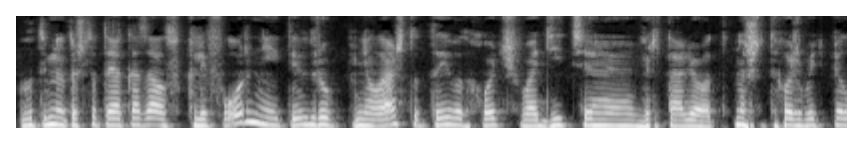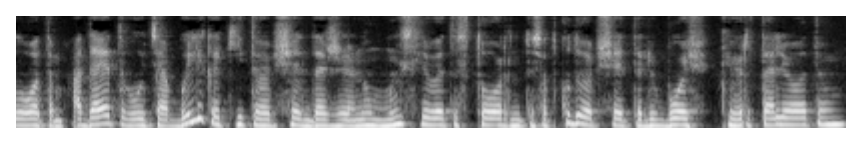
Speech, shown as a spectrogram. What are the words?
Вот именно то, что ты оказалась в Калифорнии, и ты вдруг поняла, что ты вот хочешь водить э, вертолет. Ну, что ты хочешь быть пилотом. А до этого у тебя были какие-то вообще даже, ну, мысли в эту сторону? То есть откуда вообще эта любовь к вертолетам?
